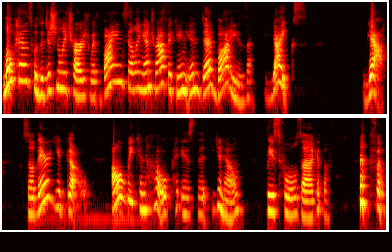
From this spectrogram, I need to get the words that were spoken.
Lopez was additionally charged with buying, selling, and trafficking in dead bodies. Yikes. Yeah. So there you go. All we can hope is that, you know, these fools uh, get the,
